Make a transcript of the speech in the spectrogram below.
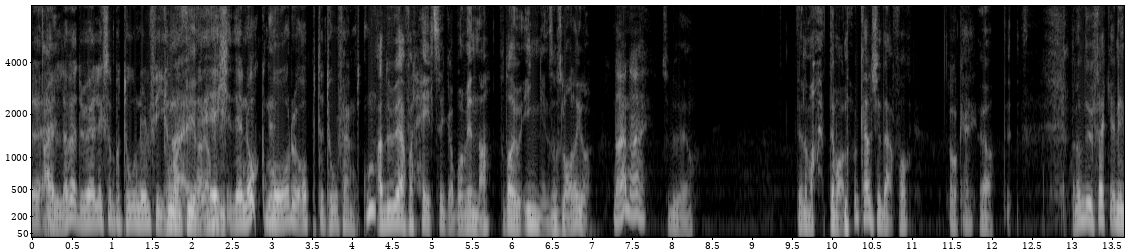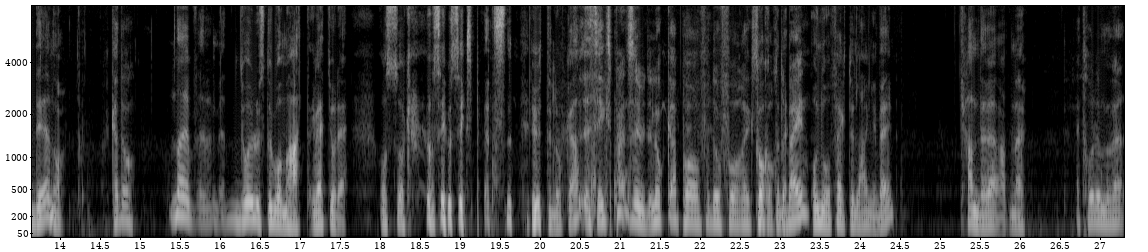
eh, 11, du er liksom på 2,04. 2,04, ja. Er ikke det nok? Må du opp til 2,15? Ja, du er i hvert fall helt sikker på å vinne, for det er jo ingen som slår deg da. Nei, nei. Så du er jo... Det var, det var nok kanskje derfor. Ok. Ja. Men om du fikk en idé nå, Hva da? Nei, du har jo lyst til å gå med hatt, jeg vet jo det. Og så, og så er jo sixpensen utelukka. Sixpence er utelukka på, for da får jeg så korte bein. Og nå fikk du lange bein. Kan det være at vi Jeg tror det må være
